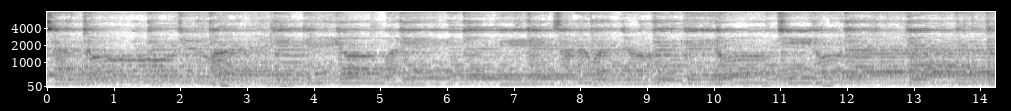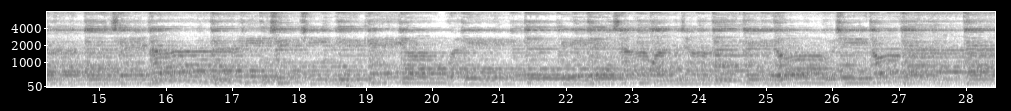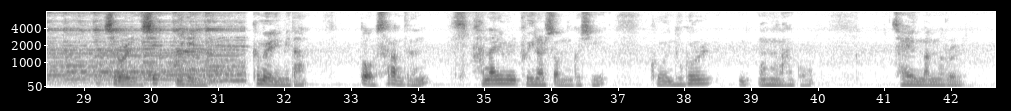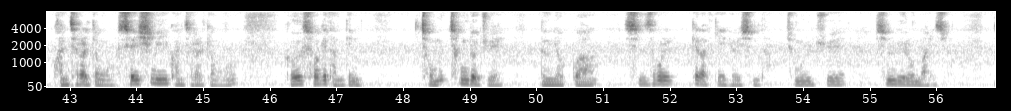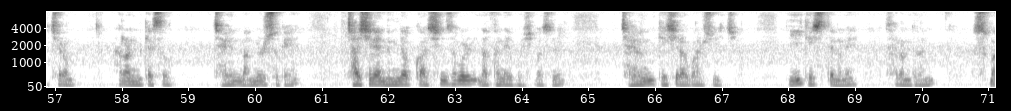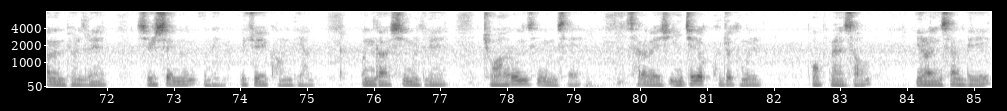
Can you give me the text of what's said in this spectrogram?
창 7월 11일 금요일입니다. 또 사람들은 하나님을 부인할 수 없는 것이 그 누구를 멍하고 자연 만물을 관찰할 경우, 세심히 관찰할 경우 그 속에 담긴 정- 창조주의 능력과 신성을 깨닫게 되어 있습니다. 조물주의 신비로운 말이죠. 이처럼 하나님께서 자연 만물 속에 자신의 능력과 신성을 나타내 보신 것을 자연 계시라고 할 수 있지요. 이 계시 때문에 사람들은 수많은 별들의 질서 있는 은행, 우주의 광대함, 온갖 식물들의 조화로운 생김새, 사람의 인체적 구조 등을 보면서 이러한 세상들이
